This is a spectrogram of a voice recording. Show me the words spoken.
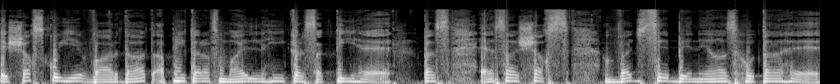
اس شخص کو یہ واردات اپنی طرف مائل نہیں کر سکتی ہے۔ بس ایسا شخص وج سے بے نیاز ہوتا ہے۔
